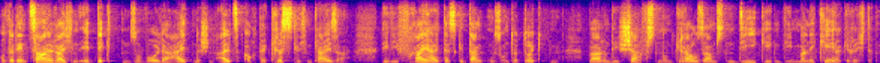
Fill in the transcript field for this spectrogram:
Unter den zahlreichen Edikten sowohl der heidnischen als auch der christlichen Kaiser, die die Freiheit des Gedankens unterdrückten, waren die schärfsten und grausamsten die gegen die Manichäer gerichteten.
